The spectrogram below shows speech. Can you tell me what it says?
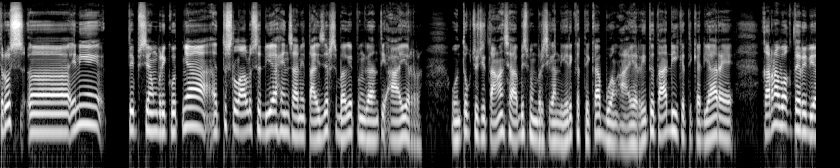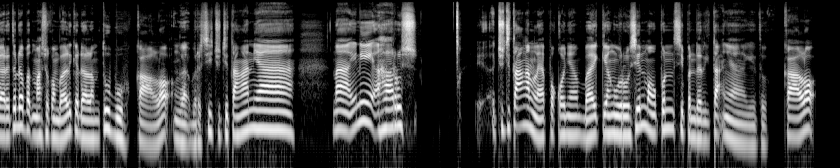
Terus uh, ini Tips yang berikutnya itu selalu sedia hand sanitizer sebagai pengganti air untuk cuci tangan sehabis membersihkan diri ketika buang air itu tadi ketika diare. Karena bakteri diare itu dapat masuk kembali ke dalam tubuh kalau nggak bersih cuci tangannya. Nah ini harus cuci tangan lah ya, pokoknya baik yang ngurusin maupun si penderitanya gitu kalau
